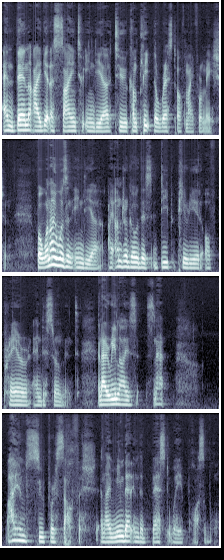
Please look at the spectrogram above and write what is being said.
And then I get assigned to India to complete the rest of my formation. But when I was in India, I undergo this deep period of prayer and discernment. And I realize, snap, I am super selfish. And I mean that in the best way possible.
